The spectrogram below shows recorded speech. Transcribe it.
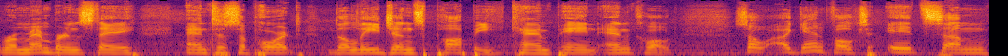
Remembrance Day and to support the Legion's Poppy campaign. End quote. So again, folks, it's um,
